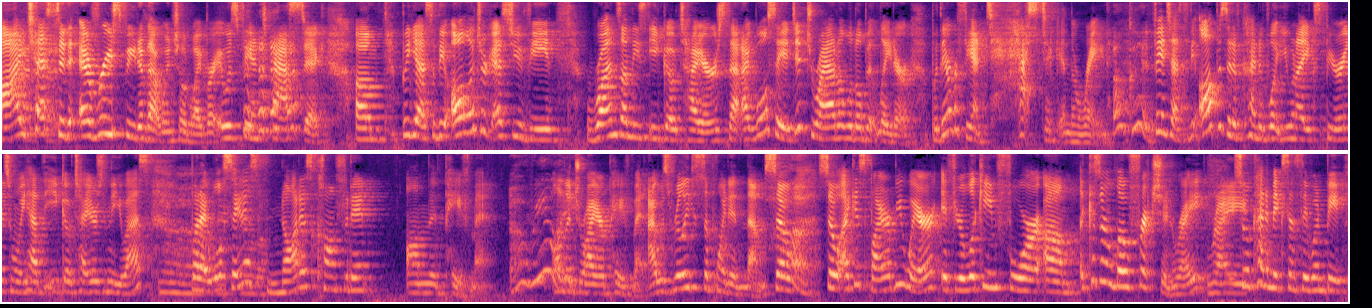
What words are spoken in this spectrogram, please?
I tested it. every speed of that windshield wiper. It was fantastic. um, but yeah, so the all-electric SUV runs on these eco tires that I will say it did dry out a little bit later, but they were fantastic in the rain. Oh, good. Fantastic. The opposite of kind of what you and I experienced when we had the eco tires in the US. but I will say this, not as confident on the pavement. Oh, really? On the drier pavement, I was really disappointed in them. So, Huh. so I guess buyer beware if you're looking for, um, because they're low friction, right? Right. So it kind of makes sense they wouldn't be.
